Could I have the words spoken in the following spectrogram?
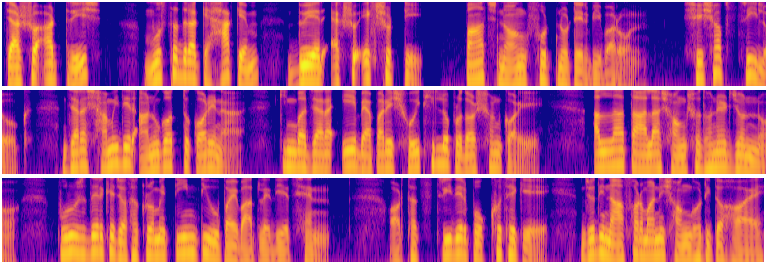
চারশো আটত্রিশ, মুস্তাদরাকে হাকেম দুইয়ের একশো একষট্টি। পাঁচ নং ফুটনোটের বিবরণ। সেসব স্ত্রীলোক, যারা স্বামীদের আনুগত্য করে না, কিংবা যারা এ ব্যাপারে শৈথিল্য প্রদর্শন করে, আল্লাহ তাআলা সংশোধনের জন্য পুরুষদেরকে যথাক্রমে তিনটি উপায় বাতলে দিয়েছেন। অর্থাৎ স্ত্রীদের পক্ষ থেকে যদি নাফরমানি সংঘটিত হয়,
